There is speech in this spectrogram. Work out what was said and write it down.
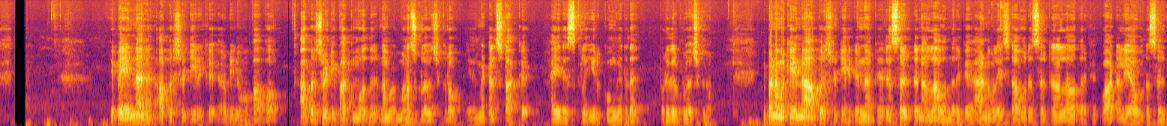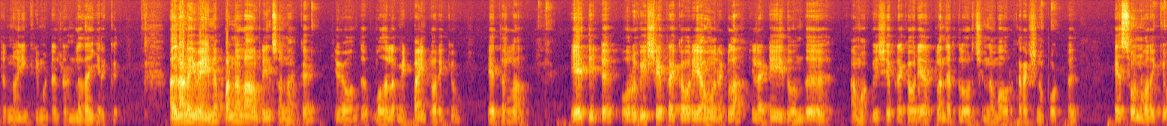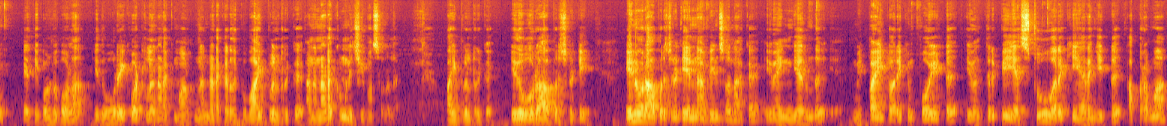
இப்போ என்ன ஆப்பர்ச்சுனிட்டி இருக்குது அப்படின்னு நம்ம பார்ப்போம். ஆப்பர்ச்சுனிட்டி பார்க்கும்போது நம்ம மனசுக்குள்ளே வச்சுக்கிறோம். இது மெட்டல் ஸ்டாக்கு ஹை ரிஸ்கில் இருக்குங்கிறத புரிதலுக்குள்ளே வச்சுக்கிறோம். இப்போ நமக்கு என்ன ஆப்பர்ச்சுனிட்டி இருக்குன்னாக்க ரிசல்ட் நல்லா வந்திருக்கு. ஆனுவலைஸ்டாகவும் ரிசல்ட் நல்லா வந்திருக்கு. குவார்டர்லியாகவும் ரிசல்ட் இன்னும் இன்க்ரிமெண்டல் ட்ரெண்டில் தான் இருக்குது அதனால இவன் என்ன பண்ணலாம் அப்படின்னு சொன்னாக்க இவன் வந்து முதல்ல மிட் பாயிண்ட் வரைக்கும் ஏற்றிடலாம் ஏற்றிட்டு ஒரு வி ஷேப் ரெக்கவரியாகவும் இருக்கலாம். இல்லாட்டி இது வந்து ஆமாம் வி ஷேப் ரெக்கவரியாக இருக்கலாம். அந்த இடத்துல ஒரு சின்னமாக ஒரு கரெக்ஷனை போட்டு எஸ் ஒன் வரைக்கும் ஏற்றி கொண்டு போகலாம் இது ஒரே குவார்ட்டரில் நடக்குமா அப்படின்னா நடக்கிறதுக்கு வாய்ப்புகள் இருக்குது ஆனால் நடக்கும்னு நிச்சயமாக சொல்லலை. வாய்ப்புகள் இருக்குது இது ஒரு ஆப்பர்ச்சுனிட்டி இன்னொரு ஆப்பர்ச்சுனிட்டி என்ன அப்படின்னு சொன்னாக்க இவன் இங்கேருந்து மிட் பாயிண்ட் வரைக்கும் போயிட்டு இவன் திருப்பி எஸ் டூ வரைக்கும் இறங்கிட்டு அப்புறமா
